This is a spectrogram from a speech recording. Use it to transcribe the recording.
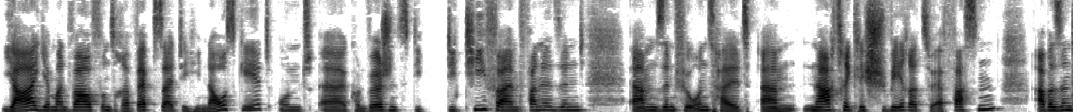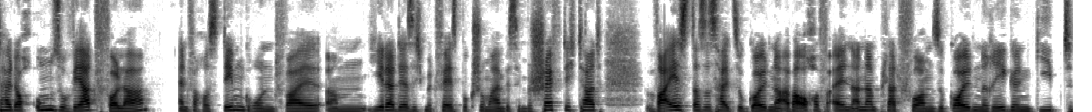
ja, jemand war auf unserer Webseite hinausgeht und äh, Conversions, die die tiefer im Funnel sind, ähm, sind für uns halt ähm, nachträglich schwerer zu erfassen, aber sind halt auch umso wertvoller, Einfach aus dem Grund, weil ähm, jeder, der sich mit Facebook schon mal ein bisschen beschäftigt hat, weiß, dass es halt so goldene, aber auch auf allen anderen Plattformen so goldene Regeln gibt,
